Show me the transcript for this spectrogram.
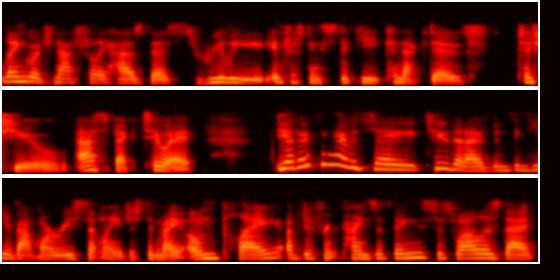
language naturally has this really interesting, sticky, connective tissue aspect to it. The other thing I would say too that I've been thinking about more recently, just in my own play of different kinds of things as well, is that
